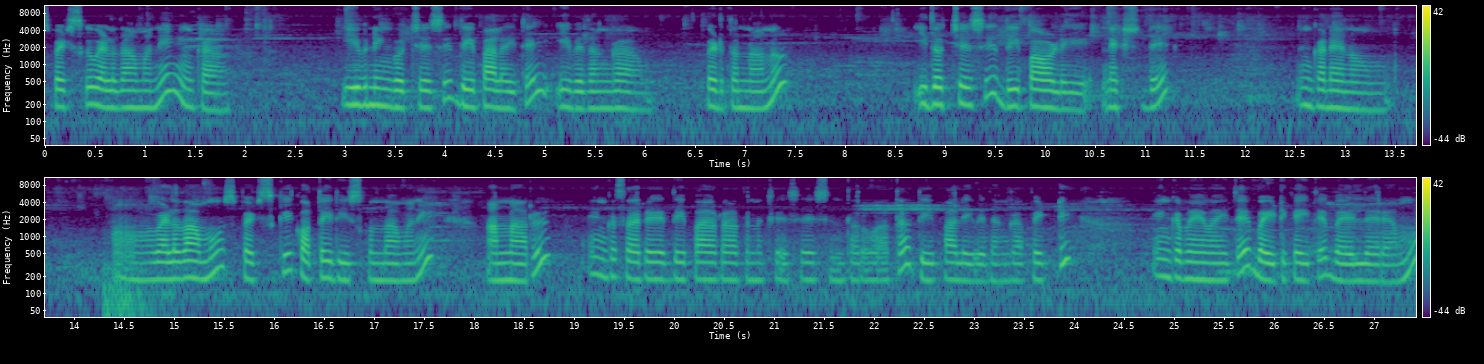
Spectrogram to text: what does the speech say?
స్పెట్స్కి వెళదామని ఇంకా ఈవినింగ్ వచ్చేసి దీపాలు అయితే ఈ విధంగా పెడుతున్నాను. ఇది వచ్చేసి దీపావళి నెక్స్ట్ డే. ఇంకా నేను వెళదాము స్పెట్స్కి కొత్తవి తీసుకుందామని అన్నారు. ఇంకా సరే దీపారాధన చేసేసిన తర్వాత దీపాలు ఈ విధంగా పెట్టి ఇంకా మేమైతే బయటికైతే బయలుదేరాము.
